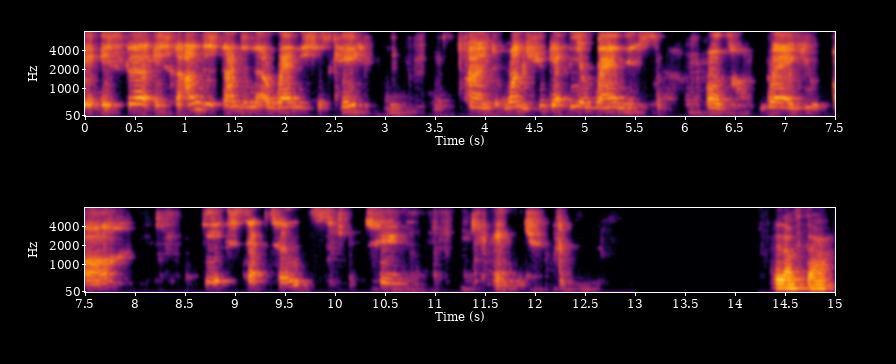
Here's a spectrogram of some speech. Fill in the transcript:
it- it's the it's the understanding that awareness is key, and once you get the awareness of where you are, the acceptance to change. I love that.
